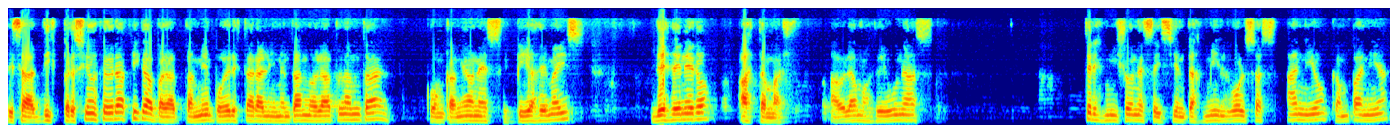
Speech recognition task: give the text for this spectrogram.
esa dispersión geográfica para también poder estar alimentando la planta con camiones espigas de maíz desde enero hasta marzo. Hablamos de unas 3.600.000 bolsas año campaña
